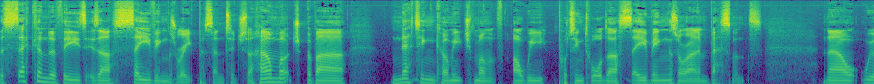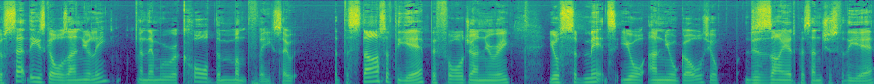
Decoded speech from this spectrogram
The second of these is our savings rate percentage. So, how much of our net income each month are we putting towards our savings or our investments? Now, we'll set these goals annually and then we'll record them monthly. So, at the start of the year, before January, You'll submit your annual goals, your desired percentages for the year.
